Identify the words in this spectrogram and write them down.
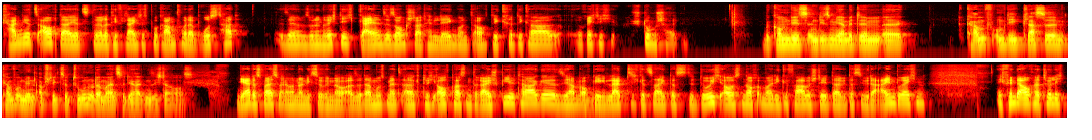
kann jetzt auch, da jetzt ein relativ leichtes Programm vor der Brust hat, so einen richtig geilen Saisonstart hinlegen und auch die Kritiker richtig stumm schalten. Bekommen die es in diesem Jahr mit dem äh, Kampf um die Klasse, Kampf um den Abstieg zu tun oder meinst du, die halten sich da raus? Ja, das weiß man immer noch nicht so genau. Also da muss man jetzt natürlich aufpassen, drei Spieltage. Sie haben auch mhm. gegen Leipzig gezeigt, dass durchaus noch immer die Gefahr besteht, dass sie wieder einbrechen. Ich finde auch natürlich,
